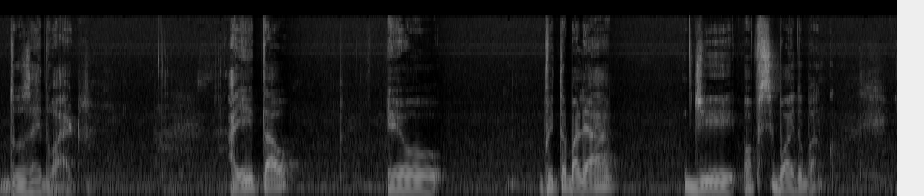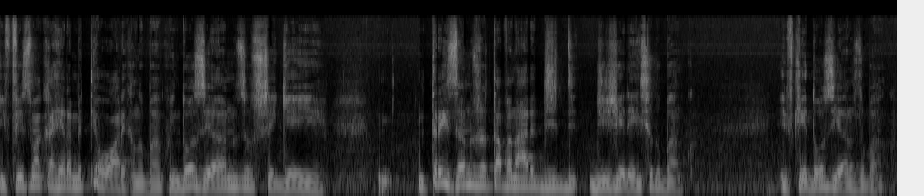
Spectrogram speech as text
do Zé Eduardo. Aí então, eu fui trabalhar de office boy do banco. E fiz uma carreira meteórica no banco. Em 12 anos eu cheguei. Em 3 anos eu estava na área de, de, de, gerência do banco. E fiquei 12 anos no banco.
